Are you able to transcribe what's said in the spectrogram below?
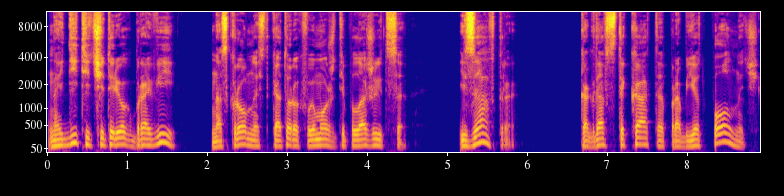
Найдите четырех брови, на скромность которых вы можете положиться, и завтра, когда в стыката пробьет полночь,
